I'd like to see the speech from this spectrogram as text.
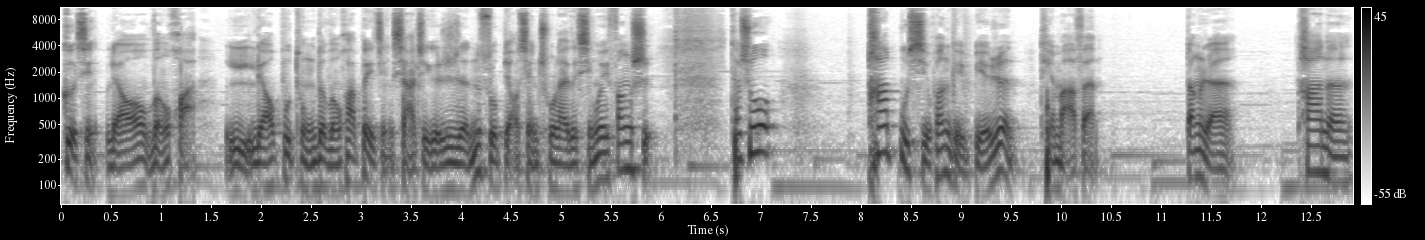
个性，聊文化，聊不同的文化背景下这个人所表现出来的行为方式。他说，他不喜欢给别人添麻烦。当然，他呢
